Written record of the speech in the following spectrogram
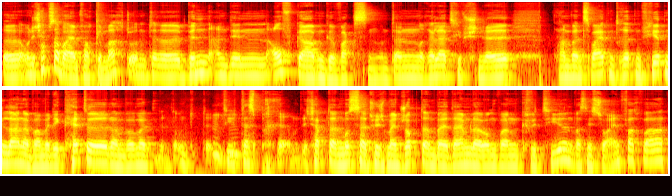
Äh, und ich habe es aber einfach gemacht und äh, bin an den Aufgaben gewachsen. Und dann relativ schnell haben wir einen zweiten, dritten, vierten Laden, dann waren wir die Kette, dann waren wir, und die, mhm. das, ich habe dann, musste natürlich meinen Job dann bei Daimler irgendwann quittieren, was nicht so einfach war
